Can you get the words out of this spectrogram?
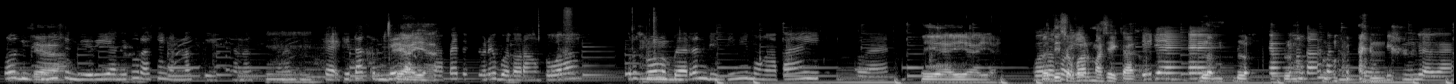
lo di sini Iya. sendirian itu rasanya ngenes sih ngenes, ngenes Hmm. kayak kita kerja capek iya. capek tujuannya buat orang tua terus lo Hmm. lebaran di sini mau ngapain gitu kan Iya, iya, iya. Berarti so far masih ka- iya belum belum belum kan enggak kan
